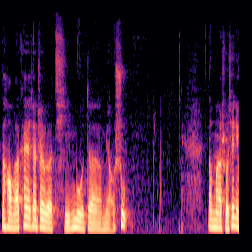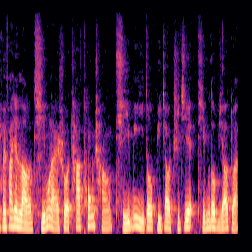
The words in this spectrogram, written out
那好，我们来看一下这个题目的描述。那么首先你会发现，老的题目来说，它通常题意都比较直接，题目都比较短，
